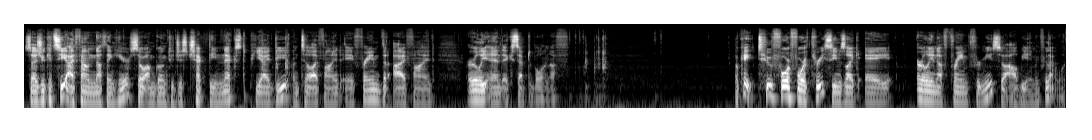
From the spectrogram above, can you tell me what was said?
So as you can see, I found nothing here, so I'm going to just check the next PID until I find a frame that I find early and acceptable enough. Okay, 2443 seems like a early enough frame for me, so I'll be aiming for that one.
